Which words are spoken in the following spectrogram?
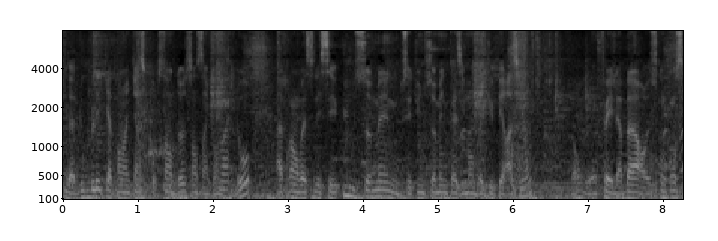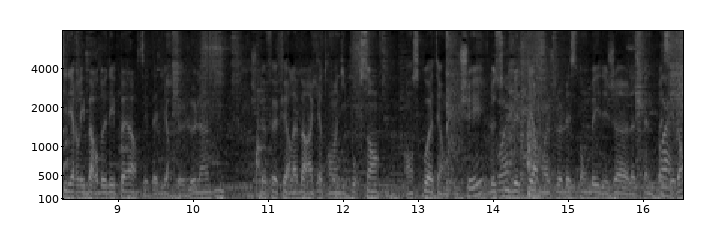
tu vas doubler 95% de 150 kg. Après, on va se laisser une semaine, où c'est une semaine quasiment de récupération. Donc, on fait la barre, ce qu'on considère les barres de départ, c'est-à-dire que le lundi, je te fais faire la barre à 90% en squat et en couché. Le soulevé de terre, moi, je le laisse tomber déjà la semaine précédente,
